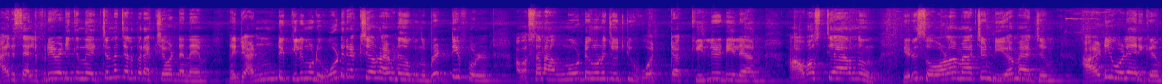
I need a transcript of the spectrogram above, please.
ആ ഒരു സെൽഫ് അടിക്കുന്ന വെച്ചാൽ ചിലപ്പോൾ രക്ഷപ്പെട്ടനെ രണ്ട് കിലും കൂടി. ഓടി രക്ഷപ്പെടാൻ വേണ്ടി നോക്കുന്നു. ബ്ലഡി ഫുൾ അവസാനം അങ്ങോട്ടും ഇങ്ങോട്ടും ചുറ്റി ഒറ്റ കില്ലിടിയില്ല അവസ്ഥയായിരുന്നു ഒരു സോളോ മാച്ചും ഡിയോ മാച്ചും അടിപൊളിയായിരിക്കും.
